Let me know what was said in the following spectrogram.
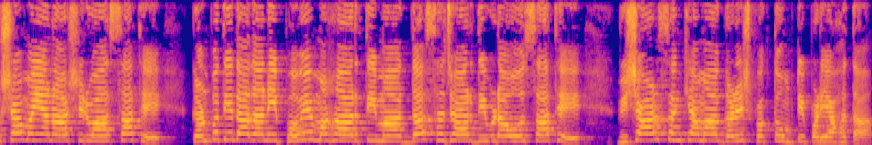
ઉષા મૈયાના આશીર્વાદ સાથે ગણપતિ દાદાની ભવ્ય મહાઆરતીમાં દસ હજાર દીવડાઓ સાથે વિશાળ સંખ્યામાં ગણેશ ભક્તો ઉમટી પડ્યા હતા.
